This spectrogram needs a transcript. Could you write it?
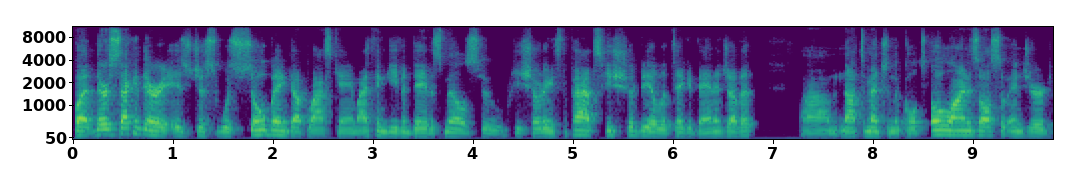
but their secondary is just was so banged up last game. I think even Davis Mills, who he showed against the Pats, he should be able to take advantage of it. Um, not to mention the Colts O line is also injured.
